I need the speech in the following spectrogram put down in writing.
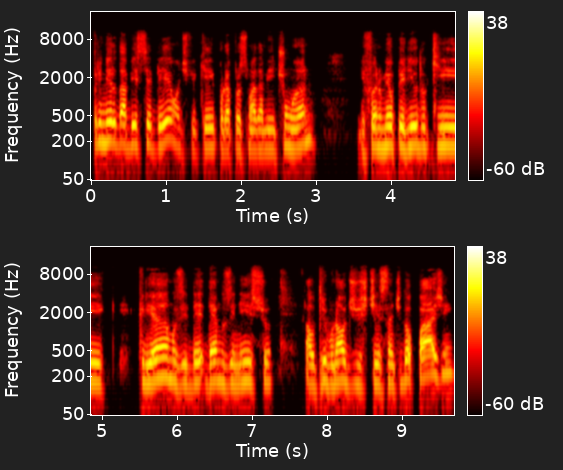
primeiro da ABCD, onde fiquei por aproximadamente um ano, e foi no meu período que criamos e demos início ao Tribunal de Justiça Antidopagem.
